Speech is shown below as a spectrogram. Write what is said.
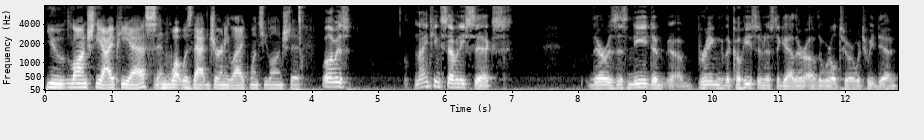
You launched the IPS, and what was that journey like once you launched it? Well, it was 1976. There was this need to uh, bring the cohesiveness together of the world tour, which we did.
